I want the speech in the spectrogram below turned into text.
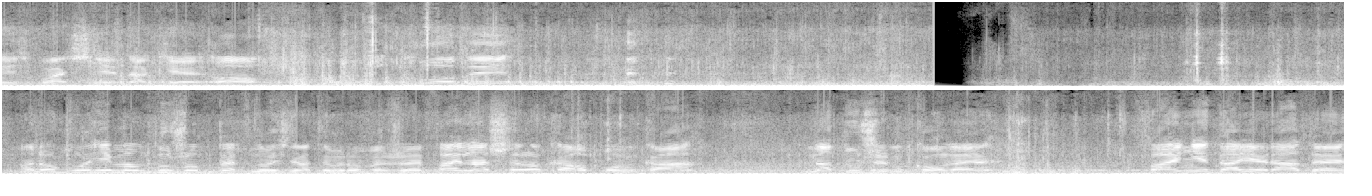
jakieś właśnie takie, o, kłody. Ale ogólnie mam dużą pewność na tym rowerze. Fajna, szeroka oponka na dużym kole. Fajnie daje radę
